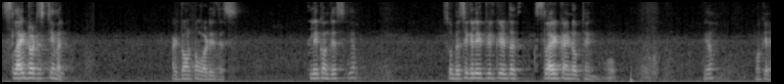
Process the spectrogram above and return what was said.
Slide.html I don't know what is this. Click on this yeah. So basically it will create the slide kind of thing. Oh. yeah okay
